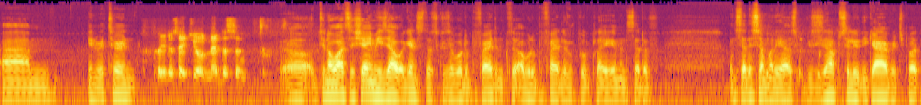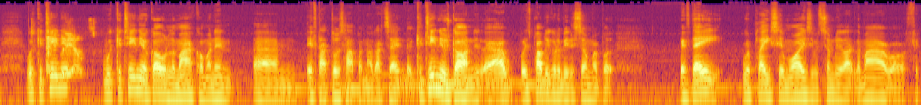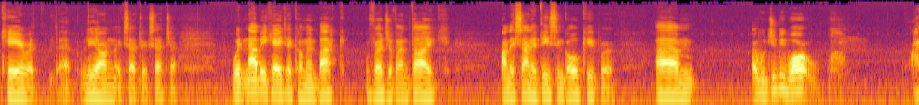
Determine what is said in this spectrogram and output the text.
Um, in return. I'm going to say Jordan Henderson. Uh, do you know what? It's a shame he's out against us because I would have preferred him to. I would have preferred Liverpool play him instead of instead of somebody else because he's absolutely garbage. But with Coutinho, with Coutinho going, Lemar coming in, um, if that does happen, now that's it. Coutinho's gone. Uh, it's probably going to be the summer, but if they replace him wisely with somebody like Lemar or Fekir, or uh, Lyon, etc., etc., with Naby Keita coming back, Virgil van Dijk, and they sign a decent goalkeeper, um, would you be war?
